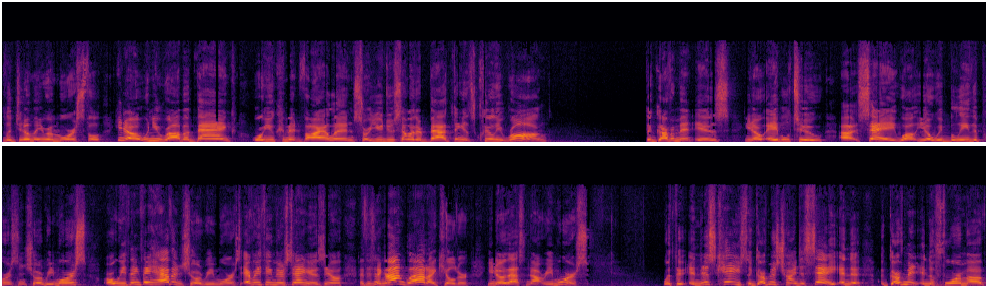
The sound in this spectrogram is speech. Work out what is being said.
legitimately remorseful? You know, when you rob a bank or you commit violence or you do some other bad thing that's clearly wrong, the government is, you know, able to uh, say, well, you know, we believe the person showed remorse, or we think they haven't showed remorse. Everything they're saying is, you know, if they're saying, I'm glad I killed her, you know, that's not remorse. What the, in this case, the government is trying to say, and the government in the form of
